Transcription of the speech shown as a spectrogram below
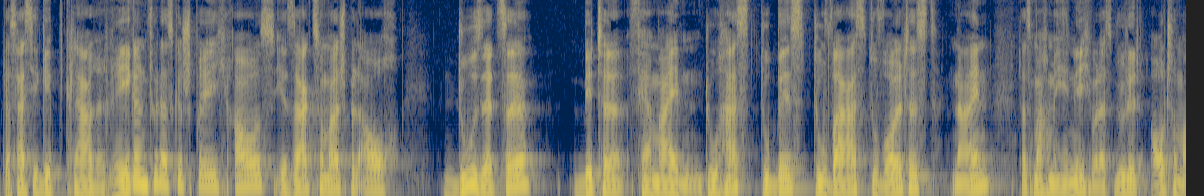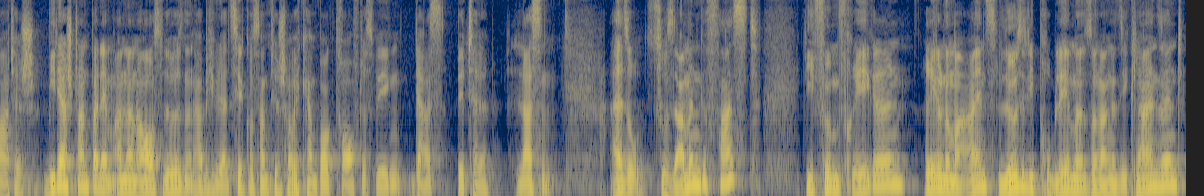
Das heißt, ihr gebt klare Regeln für das Gespräch raus. Ihr sagt zum Beispiel auch Du-Sätze bitte vermeiden. Du hast, du bist, du warst, du wolltest. Nein, das machen wir hier nicht, weil das würde automatisch Widerstand bei dem anderen auslösen. Dann habe ich wieder Zirkus am Tisch, habe ich keinen Bock drauf. Deswegen das bitte lassen. Also zusammengefasst die fünf Regeln. Regel Nummer eins, löse die Probleme, solange sie klein sind.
